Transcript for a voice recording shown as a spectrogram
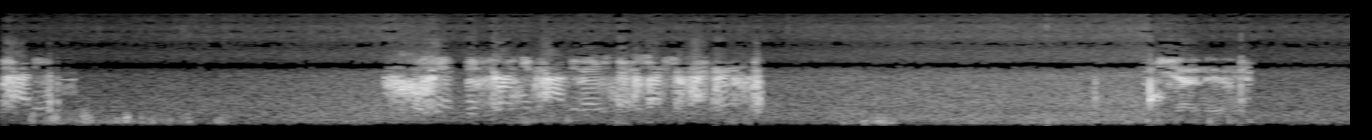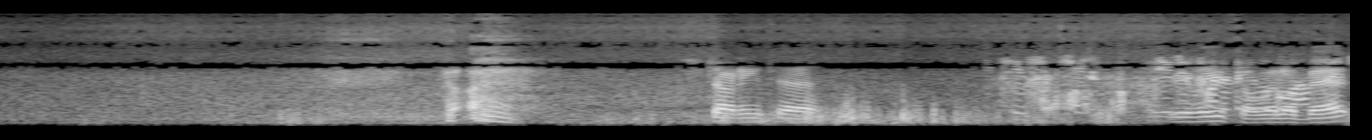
Copy. Yes, this one you copy. There's no structure fire. Yeah, I knew. Starting to She's, she's, you just Release a little bit.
